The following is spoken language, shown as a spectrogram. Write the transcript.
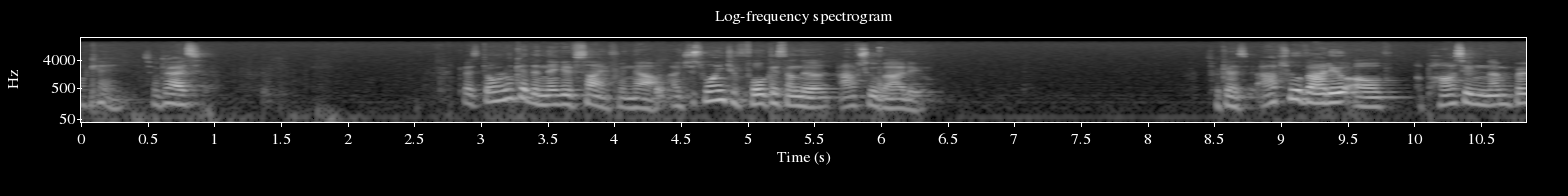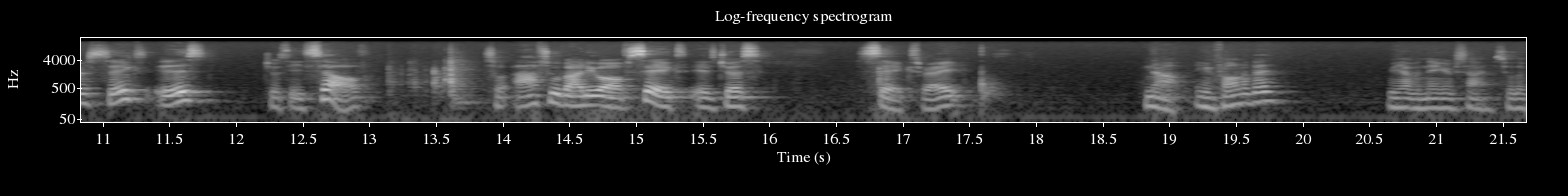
Okay, so guys, guys, don't look at the negative sign for now. I just want you to focus on the absolute value. So guys, absolute value of a positive number 6 is just itself. So absolute value of 6 is just 6, right? Now, in front of it, we have a negative sign. So the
